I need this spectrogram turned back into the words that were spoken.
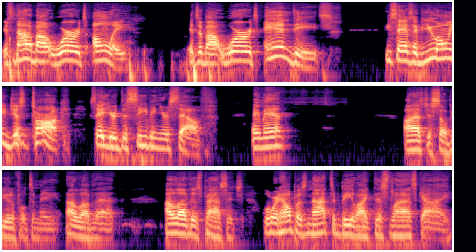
It's not about words only. It's about words and deeds. He says, if you only just talk, say you're deceiving yourself. Amen. Oh, that's just so beautiful to me. I love that. I love this passage. Lord, help us not to be like this last guy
